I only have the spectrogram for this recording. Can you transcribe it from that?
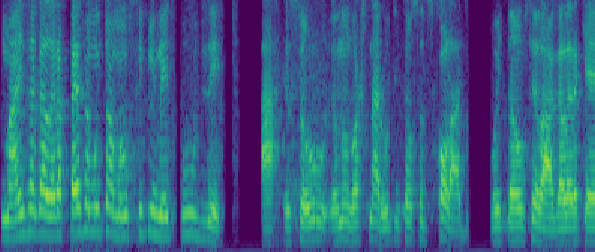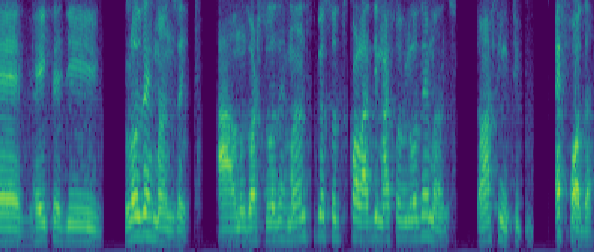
Mas a galera pesa muito a mão simplesmente por dizer: ah, eu sou, eu não gosto de Naruto, então eu sou descolado. Ou então, sei lá, a galera que é hater de Los Hermanos aí. Ah, eu não gosto de Los Hermanos porque eu sou descolado demais pra ouvir Los Hermanos. Então, assim, tipo, é foda.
